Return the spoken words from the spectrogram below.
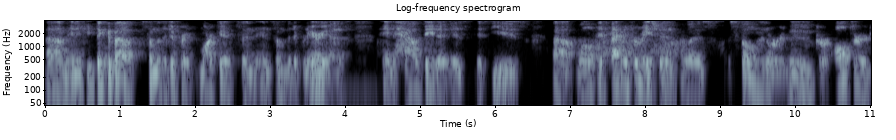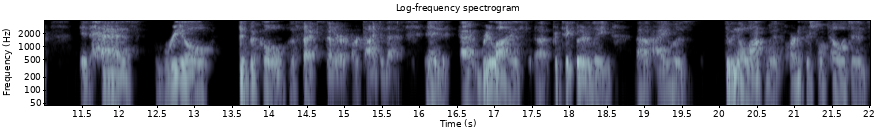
Um, and if you think about some of the different markets and, and some of the different areas and how data is is used, Uh, well, if that information was stolen or removed or altered, it has real physical effects that are, are tied to that. And I realized, uh, particularly, uh, I was doing a lot with artificial intelligence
